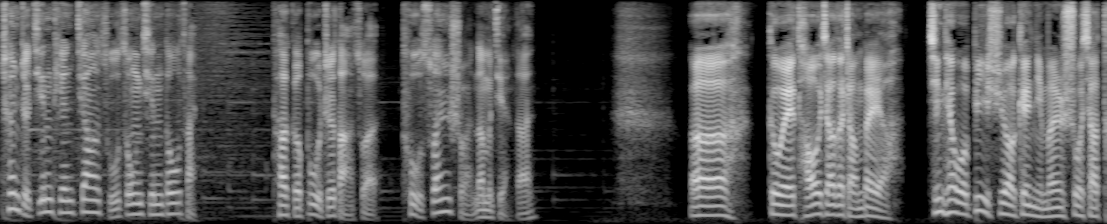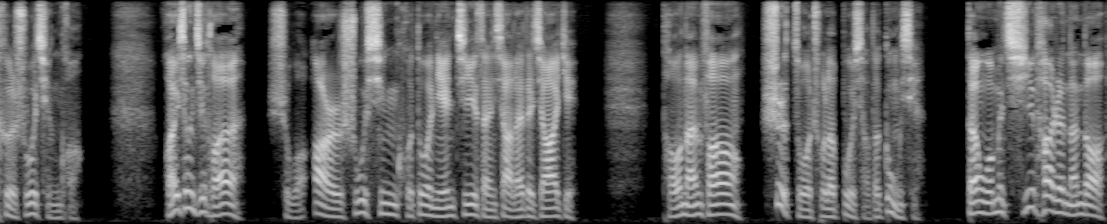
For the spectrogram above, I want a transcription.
趁着今天家族宗亲都在，他可不只打算吐酸水那么简单。呃，各位陶家的长辈啊，今天我必须要跟你们说下特殊情况。怀香集团是我二叔辛苦多年积攒下来的家业，陶南方是做出了不小的贡献，但我们其他人难道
